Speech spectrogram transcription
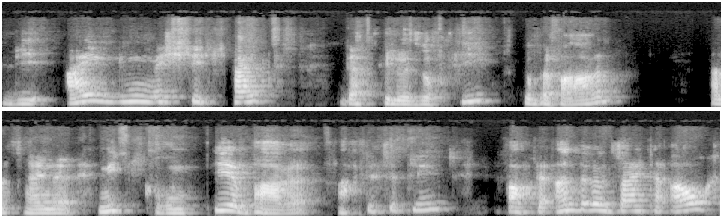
die Eigenmächtigkeit der Philosophie zu bewahren, als eine nicht korrumpierbare Fachdisziplin, auf der anderen Seite auch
